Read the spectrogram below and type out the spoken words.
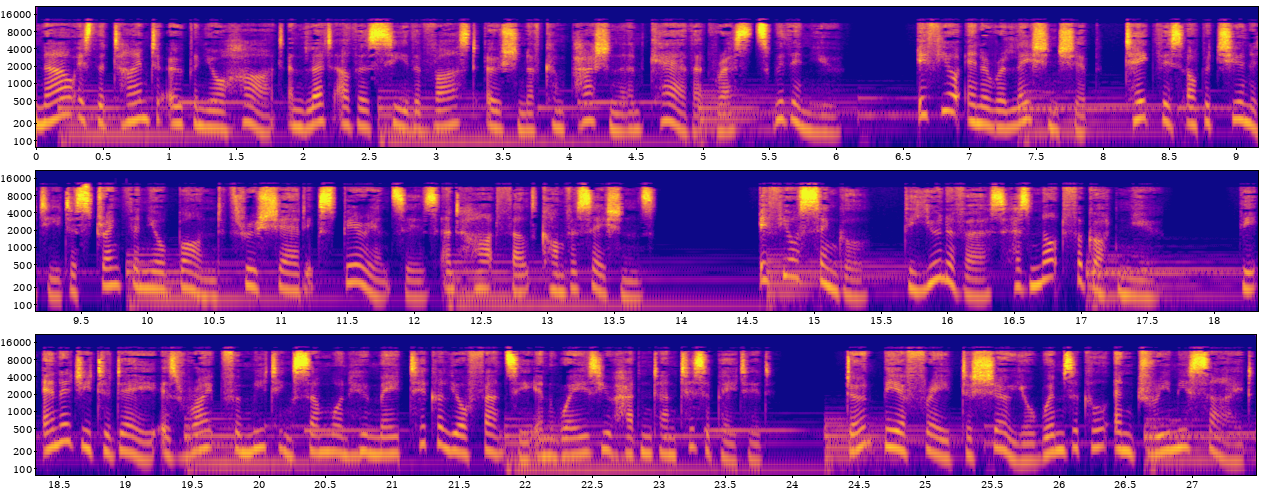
Now is the time to open your heart and let others see the vast ocean of compassion and care that rests within you. If you're in a relationship, take this opportunity to strengthen your bond through shared experiences and heartfelt conversations. If you're single, the universe has not forgotten you. The energy today is ripe for meeting someone who may tickle your fancy in ways you hadn't anticipated. Don't be afraid to show your whimsical and dreamy side.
